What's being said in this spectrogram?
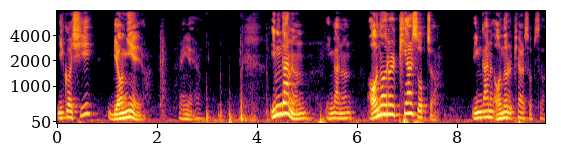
이것이 명이에요. 명이에요. 인간은 인간은 언어를 피할 수 없죠. 인간은 언어를 피할 수 없어.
